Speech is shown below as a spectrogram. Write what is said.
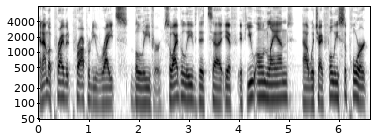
and I'm a private property rights believer. So I believe that uh, if if you own land, uh, which I fully support,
